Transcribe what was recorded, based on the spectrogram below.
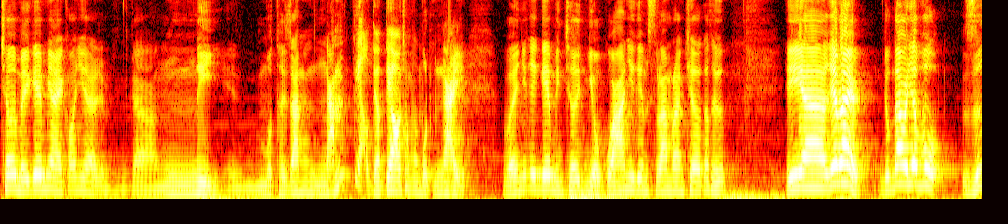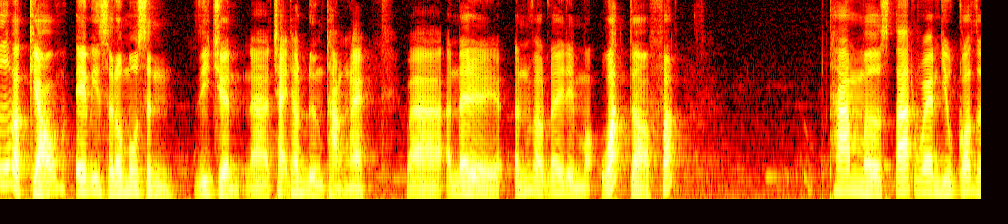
chơi mấy game như này coi như là uh, nghỉ một thời gian ngắn tẹo tẹo tẹo trong một ngày với những cái game mình chơi nhiều quá như game Slam Rancher các thứ. Thì uh, game này chúng ta có nhiệm vụ giữ và kéo em in slow motion di chuyển uh, chạy theo đường thẳng này và ấn đây để ấn vào đây để mọi what the fuck? Timer start when you got the...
